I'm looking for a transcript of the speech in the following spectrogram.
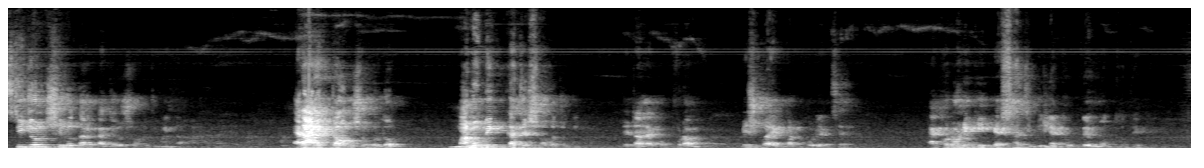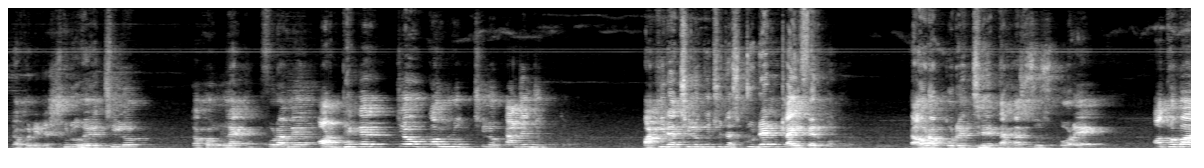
সৃজনশীলতার কাজেও সহযোগিতা এর আরেকটা অংশ হলো মানবিক কাজে সহযোগিতা, যেটা লেখক ফোরাম বেশ কয়েকবার করেছে। এখন অনেকেই পেশাজীবী লেখকদের মধ্য থেকে। যখন এটা শুরু হয়েছিল, তখন লেখক ফোরামের অর্ধেকের চেয়েও কম লোক ছিল কাজে যুক্ত। বাকিরা ছিল কিছুটা স্টুডেন্ট লাইফের মতো। দাওরা পড়েছে, তাকাসুস পড়ে, অথবা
